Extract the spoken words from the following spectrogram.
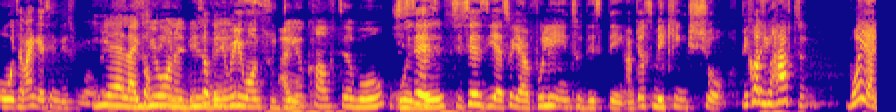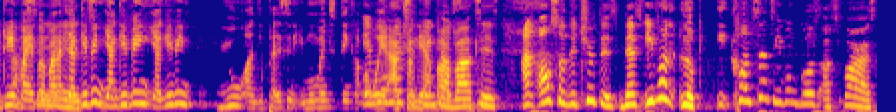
"Oh, wait, am I getting this wrong?" Yeah, it's like, do you want to do It's something you really want to do. Are you comfortable She with says this? she says yes, so you're fully into this thing. I'm just making sure because you have to. What you're doing by That's verbal, you're giving, you're giving, you're giving you and the person a moment to think about a what you're actually think about, about it. And also, the truth is, there's even look, it, consent even goes as far as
